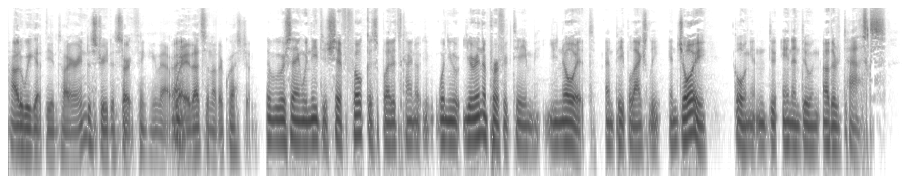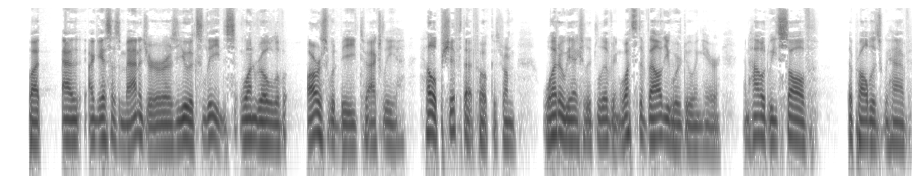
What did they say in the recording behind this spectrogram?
how do we get the entire industry to start thinking that way? That's another question. we were saying we need to shift focus, but it's kind of when you're you're in a perfect team, you know it, and people actually enjoy going in do, in and doing other tasks. But as, I guess as a manager or as UX leads, one role of ours would be to actually help shift that focus from what are we actually delivering, what's the value we're doing here, and how would we solve the problems we have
